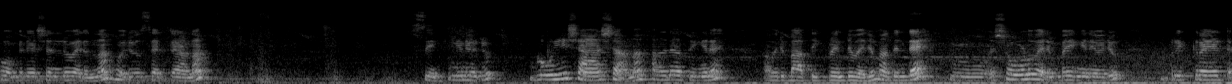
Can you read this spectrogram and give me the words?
കോമ്പിനേഷനിൽ വരുന്ന ഒരു സെറ്റാണ് സി ഇങ്ങനെ ഒരു ബ്ലൂയിഷ് ആഷാണ് അതിനകത്ത് ഇങ്ങനെ ഒരു ബാത്തിക് പ്രിന്റ് വരും. അതിന്റെ ഷോൾ വരുമ്പോൾ ഇങ്ങനെ ഒരു ബ്രിക്ക് റെഡ്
